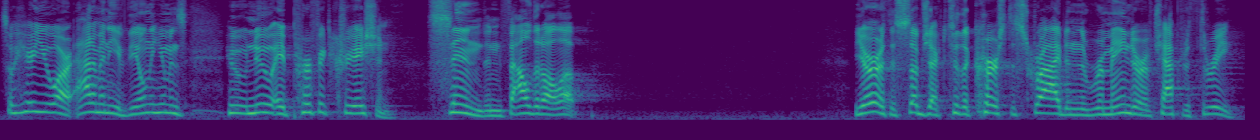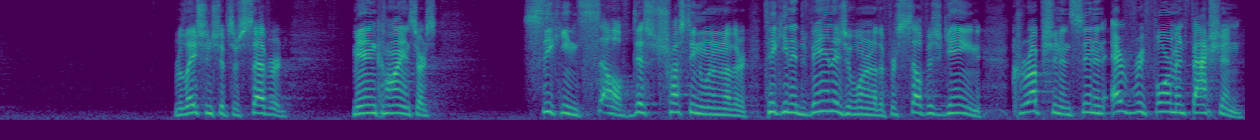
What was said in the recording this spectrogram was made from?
So here you are, Adam and Eve, the only humans who knew a perfect creation, sinned and fouled it all up. The earth is subject to the curse described in the remainder of chapter 3. Relationships are severed. Mankind starts seeking self, distrusting one another, taking advantage of one another for selfish gain, corruption and sin in every form and fashion,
